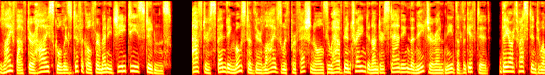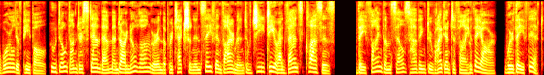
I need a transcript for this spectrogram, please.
Life after high school is difficult for many GT students. After spending most of their lives with professionals who have been trained in understanding the nature and needs of the gifted, they are thrust into a world of people who don't understand them and are no longer in the protection and safe environment of GT or advanced classes. They find themselves having to identify who they are, where they fit,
